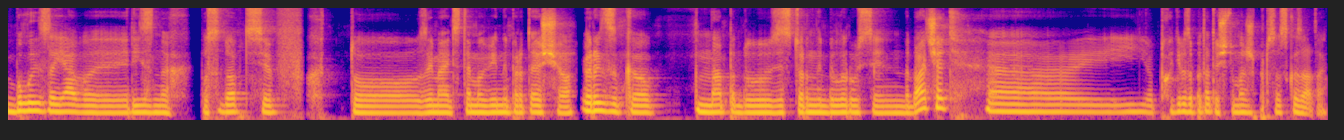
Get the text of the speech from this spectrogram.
Були заяви різних посадовців, хто займається темою війни про те, що ризик нападу зі сторони Білорусі не бачать. Е, і от хотів запитати, що ти можеш про це сказати.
